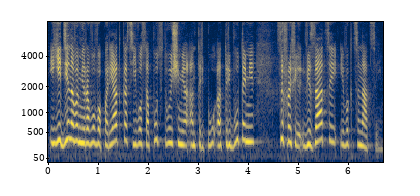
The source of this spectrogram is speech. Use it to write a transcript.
и единого мирового порядка с его сопутствующими атрибутами цифровизации и вакцинации.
